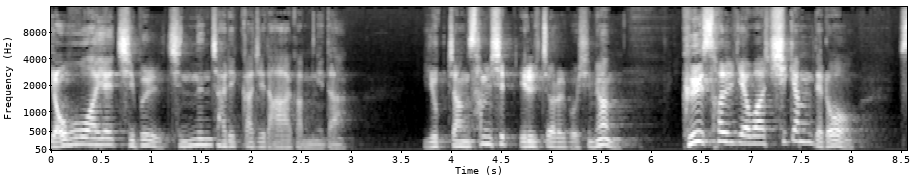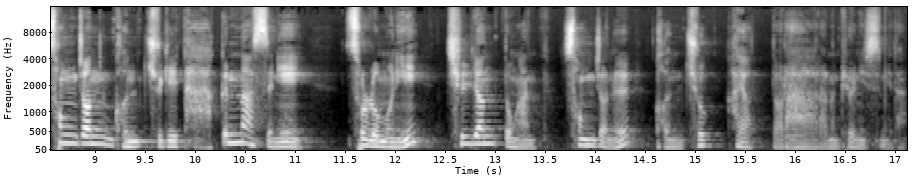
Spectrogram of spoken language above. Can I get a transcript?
여호와의 집을 짓는 자리까지 나아갑니다. 6장 31절을 보시면 그 설계와 식양대로 성전 건축이 다 끝났으니 솔로몬이 7년 동안 성전을 건축하였더라라는 표현이 있습니다.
